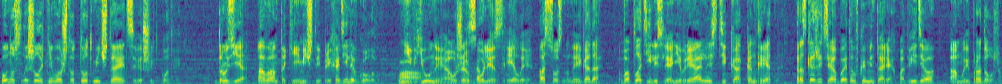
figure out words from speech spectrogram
он услышал от него, что тот мечтает совершить подвиг. Друзья, а вам такие мечты приходили в голову? Не в юные, а уже в более зрелые, осознанные года. Воплотились ли они в реальности, как конкретно? Расскажите об этом в комментариях под видео, а мы продолжим.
